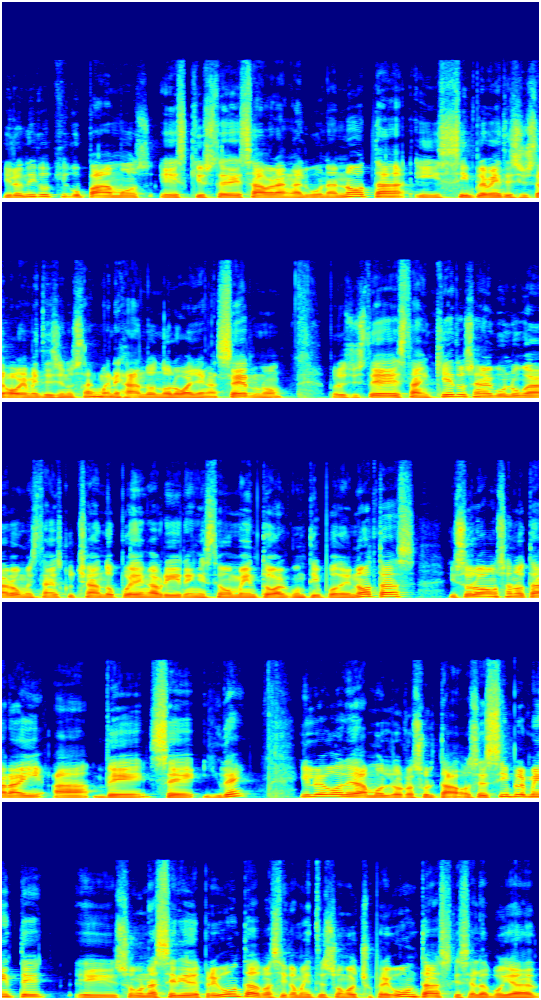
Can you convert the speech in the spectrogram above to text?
Y lo único que ocupamos es que ustedes abran alguna nota y simplemente, si ustedes, obviamente si no están manejando, no lo vayan a hacer, ¿no? Pero si ustedes están quietos en algún lugar o me están escuchando, pueden abrir en este momento algún tipo de notas y solo vamos a anotar ahí A, B, C y D. Y luego le damos los resultados. Es simplemente, eh, son una serie de preguntas, básicamente son ocho preguntas que se las voy a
